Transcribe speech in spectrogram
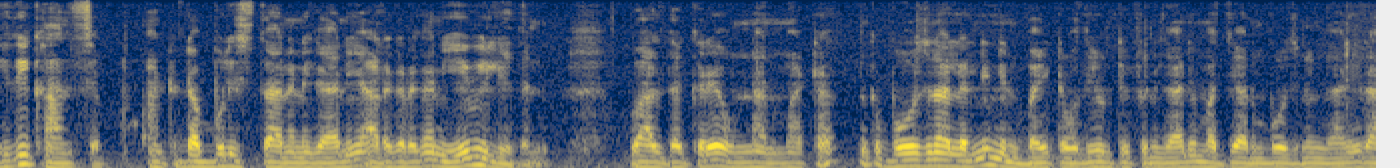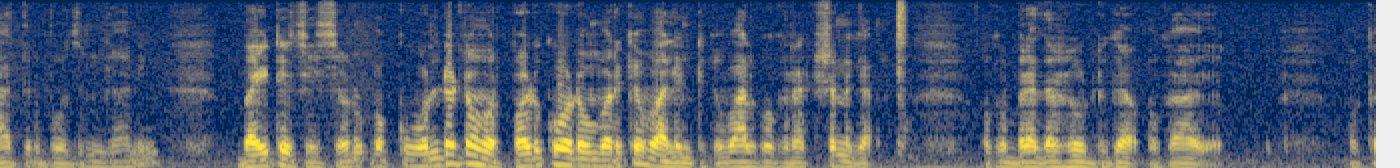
ఇది కాన్సెప్ట్. అంటే డబ్బులు ఇస్తానని కానీ అడగడం కానీ ఏమీ లేదండి. వాళ్ళ దగ్గరే ఉన్నానమాట ఇంకా భోజనాలన్నీ నేను బయట ఉదయం టిఫిన్ కానీ మధ్యాహ్నం భోజనం కానీ రాత్రి భోజనం కానీ బయటే చేసాడు ఒక వండటం వరకు పడుకోవడం వరకే వాళ్ళ ఇంటికి వాళ్ళకి ఒక రక్షణగా ఒక బ్రదర్హుడ్గా ఒక ఒక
